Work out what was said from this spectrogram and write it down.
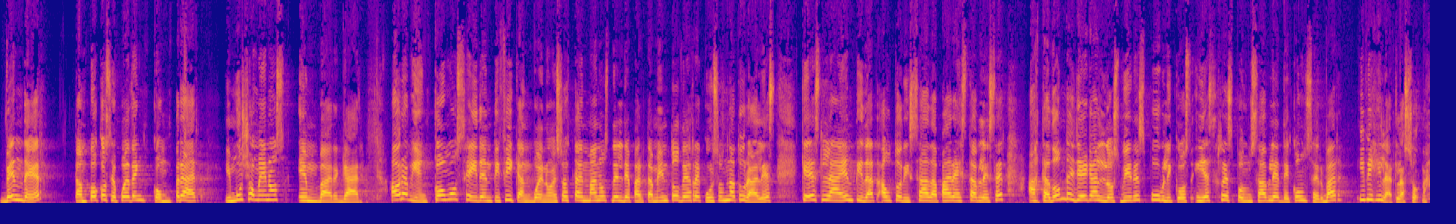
vender, tampoco se pueden comprar y mucho menos embargar. Ahora bien, ¿cómo se identifican? Bueno, eso está en manos del Departamento de Recursos Naturales, que es la entidad autorizada para establecer hasta dónde llegan los bienes públicos y es responsable de conservar y vigilar la zona.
